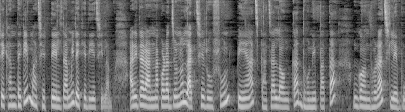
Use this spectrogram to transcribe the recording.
সেখান থেকেই মাছের তেলটা আমি রেখে দিয়েছিলাম। আর এটা রান্না করার জন্য লাগছে রসুন, পেঁয়াজ, কাঁচা লঙ্কা ধনে পাতা গন্ধরাজ, লেবু।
